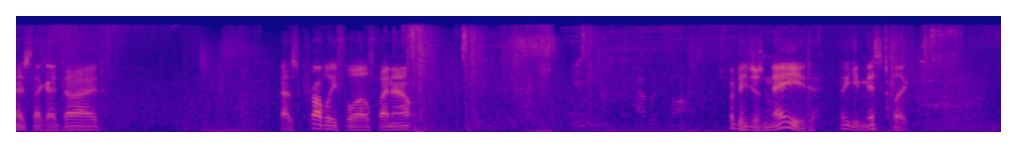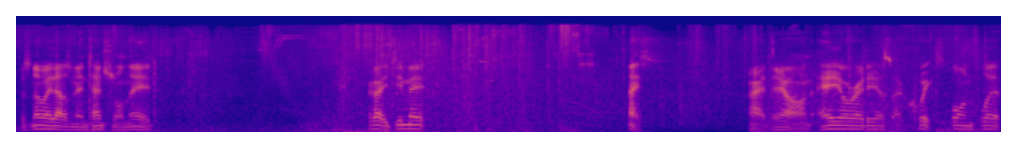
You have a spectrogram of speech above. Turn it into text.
Nice, that guy died. That's probably full health by now. What did he just nade? I think he misclicked. There's no way that was an intentional nade. I got you, teammate. Nice. Alright, they are on A already. That's a quick spawn flip.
